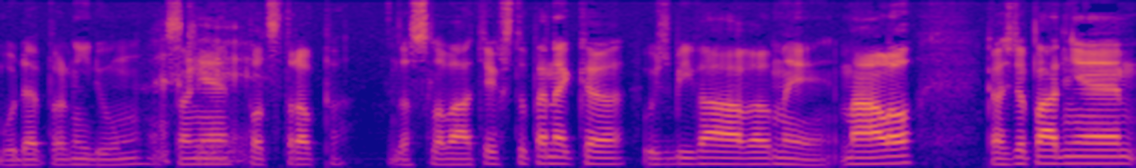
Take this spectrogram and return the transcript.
Bude plný dům, Hezky. úplně pod strop doslova. Těch vstupenek eh, už zbývá velmi málo. Každopádně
